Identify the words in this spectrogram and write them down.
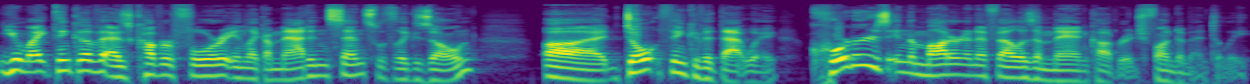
you might think of as cover four in like a Madden sense with like zone. Uh, don't think of it that way. Quarters in the modern NFL is a man coverage fundamentally.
